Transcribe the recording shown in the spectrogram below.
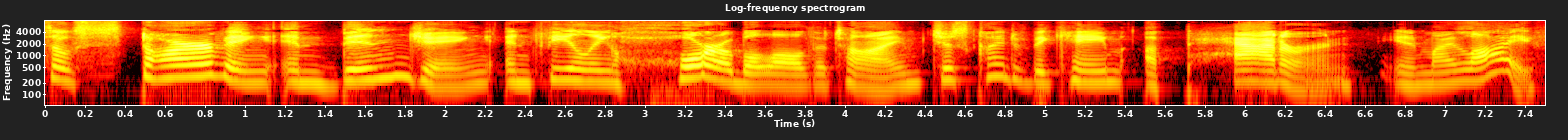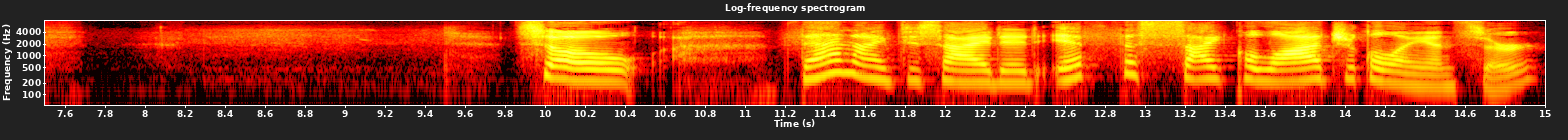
So starving and binging and feeling horrible all the time just kind of became a pattern in my life. So then I decided if the psychological answer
